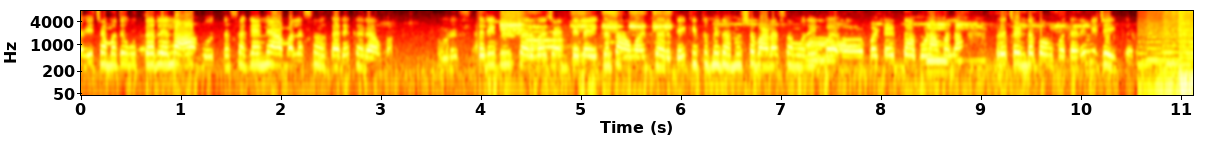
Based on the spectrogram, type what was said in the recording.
याच्यामध्ये उतरलेलो आहोत. तर सगळ्यांनी आम्हाला सहकार्य करावं. एवढंच. तरी मी सर्व जनतेला एकच आव्हान करते की तुम्ही धनुष्यबाणासमोर बटन दाबून आम्हाला प्रचंड बहुमताने विजयी करा.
